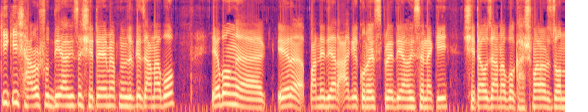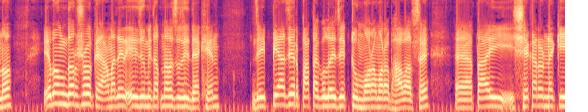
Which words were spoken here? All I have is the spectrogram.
কি কি সার ওষুধ দেওয়া হয়েছে সেটাই আমি আপনাদেরকে জানাব। এবং এর পানি দেওয়ার আগে কোনো স্প্রে দেওয়া হয়েছে নাকি সেটাও জানাব ঘাস মারার জন্য। এবং দর্শক, আমাদের এই জমিতে আপনারা যদি দেখেন যে পেঁয়াজের পাতাগুলোয় যে একটু মরা মরা ভাব আছে তাই সে কারণে নাকি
